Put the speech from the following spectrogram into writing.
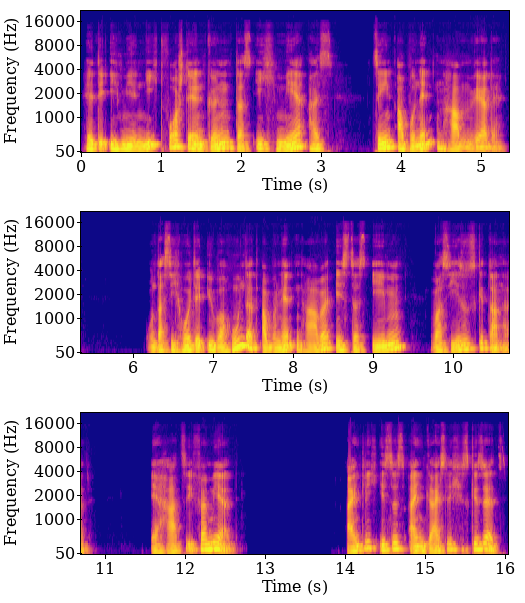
hätte ich mir nicht vorstellen können, dass ich mehr als 10 Abonnenten haben werde. Und dass ich heute über 100 Abonnenten habe, ist das eben, was Jesus getan hat. Er hat sie vermehrt. Eigentlich ist es ein geistliches Gesetz.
